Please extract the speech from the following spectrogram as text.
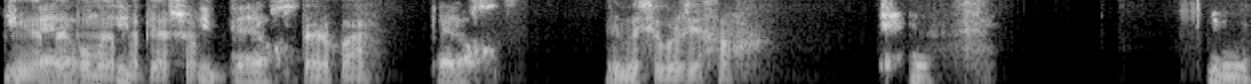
Είναι το επόμενο που θα πιάσω. Υπέροχο. Υπέροχο, ε. Υπέροχο. Είμαι σίγουρος γι' αυτό. Ε, ε.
